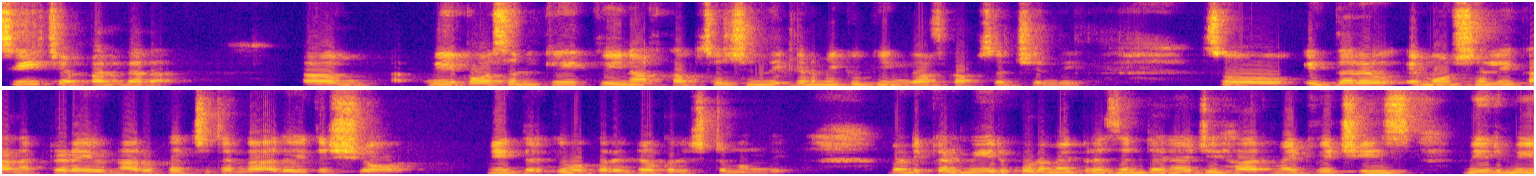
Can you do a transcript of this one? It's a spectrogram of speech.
సి చెప్పాను కదా మీ పర్సన్కి క్వీన్ ఆఫ్ కప్స్ వచ్చింది ఇక్కడ మీకు కింగ్ ఆఫ్ కప్స్ వచ్చింది. సో ఇద్దరు ఎమోషనల్లీ కనెక్టెడ్ అయి ఉన్నారు ఖచ్చితంగా అదైతే షూర్ మీ ఇద్దరికి ఒకరంటే ఒకరి ఇష్టం ఉంది. బట్ ఇక్కడ మీరు కూడా మీ present energy hermit which is మీరు మీ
